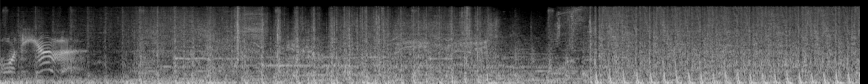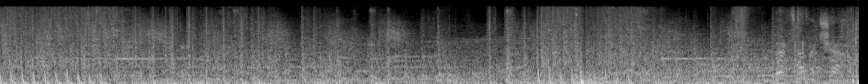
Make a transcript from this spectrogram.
or the other. Let's have a chat.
